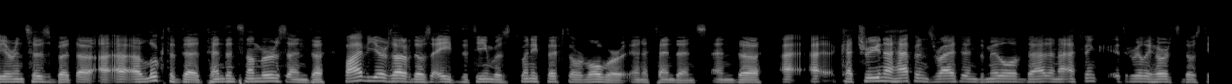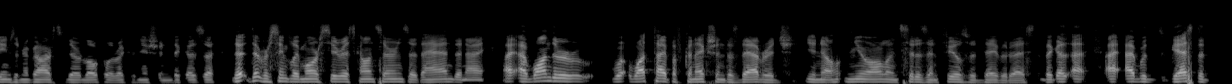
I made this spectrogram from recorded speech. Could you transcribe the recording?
appearances. But uh, I, I looked at the attendance numbers, and uh, five years out of those eight, the team was 25th or lower in attendance. And I, I, Katrina happens right in the middle of that, and I think it really hurts those teams in regards to their local recognition because th- there were simply more serious concerns at hand. And I, I wonder what type of connection does the average, you know, New Orleans citizen feels with David West? Because I, I, would guess that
